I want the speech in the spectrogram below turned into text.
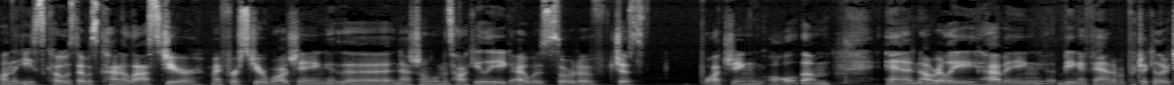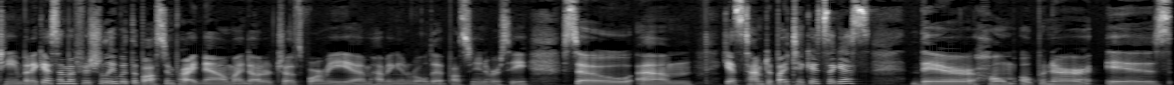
on the East Coast. That was kind of last year, my first year watching the National Women's Hockey League. I was sort of just watching all of them and not really having being a fan of a particular team. But I guess I'm officially with the Boston Pride now. My daughter chose for me, um, having enrolled at Boston University. So um, yeah, it's time to buy tickets. I guess their home opener is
